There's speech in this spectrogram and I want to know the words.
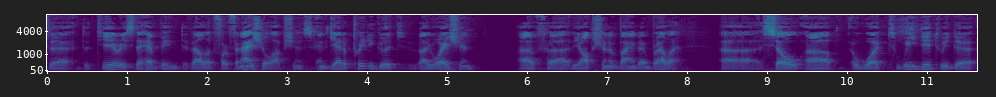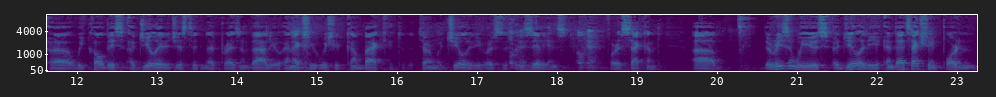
the, the theories that have been developed for financial options and get a pretty good valuation of uh, the option of buying the umbrella. Uh, so uh, what we did with the, uh, we call this agility adjusted net present value, and actually we should come back to the term agility versus resilience okay. for a second. Uh, the reason we use agility, and that's actually important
